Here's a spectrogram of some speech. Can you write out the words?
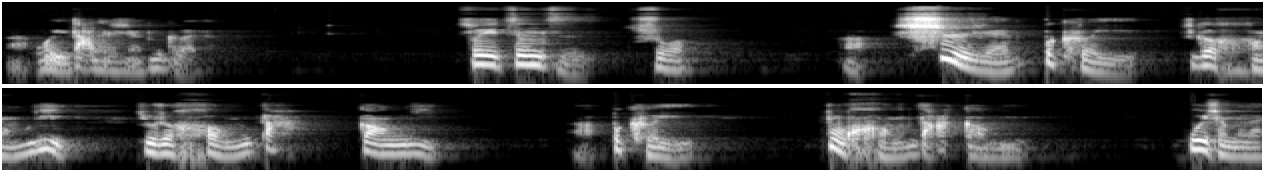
啊，伟大的人格的。所以曾子说：“啊，世人不可以这个恒毅，就是宏大刚毅啊，不可以不宏大刚毅。为什么呢？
